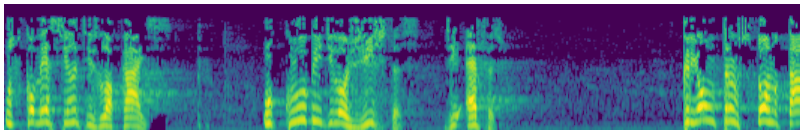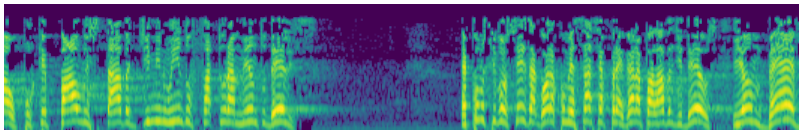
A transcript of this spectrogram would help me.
Os comerciantes locais, o clube de lojistas de Éfeso, criou um transtorno tal, porque Paulo estava diminuindo o faturamento deles. É como se vocês agora começassem a pregar a palavra de Deus e Ambev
